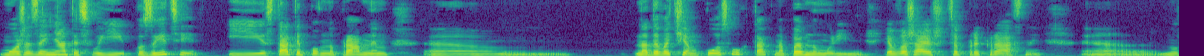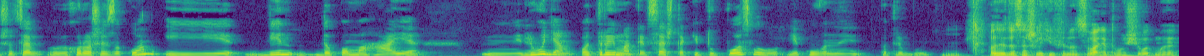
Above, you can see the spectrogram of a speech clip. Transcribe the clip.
може зайняти свої позиції і стати повноправним. Е, надавачем послуг так, на певному рівні. Я вважаю, що це прекрасний, е, ну, що це хороший закон, і він допомагає людям отримати все ж таки ту послугу, яку вони потребують. От відносно шляхів фінансування, тому що от ми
